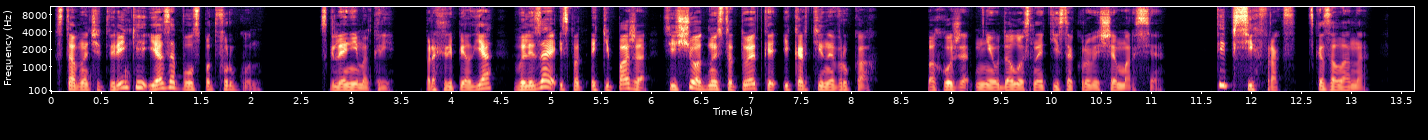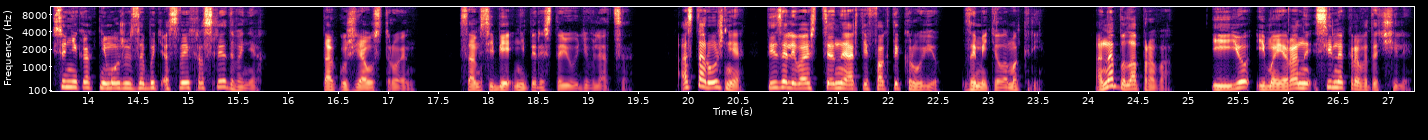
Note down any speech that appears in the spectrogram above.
Встав на четвереньки, я заполз под фургон. «Взгляни, Макри», – прохрипел я, вылезая из-под экипажа с еще одной статуэткой и картиной в руках. Похоже, мне удалось найти сокровище Марсия. «Ты псих, Фракс», — сказала она. «Все никак не можешь забыть о своих расследованиях». «Так уж я устроен. Сам себе не перестаю удивляться». «Осторожнее, ты заливаешь ценные артефакты кровью», — заметила Макри. Она была права. И ее, и мои раны сильно кровоточили.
